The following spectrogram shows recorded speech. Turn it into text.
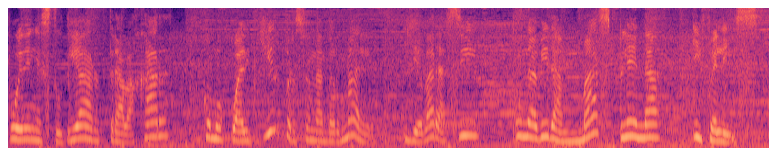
pueden estudiar, trabajar como cualquier persona normal y llevar así una vida más plena y feliz.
